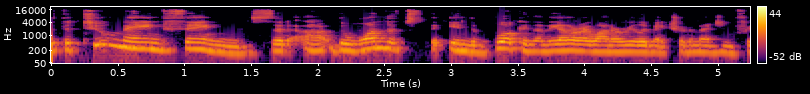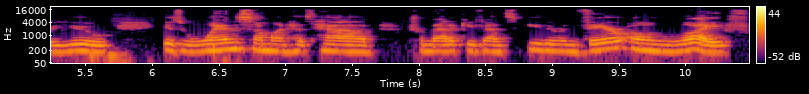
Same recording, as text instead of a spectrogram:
But the two main things that uh, the one that's in the book, and then the other I want to really make sure to mention for you, is when someone has had traumatic events either in their own life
